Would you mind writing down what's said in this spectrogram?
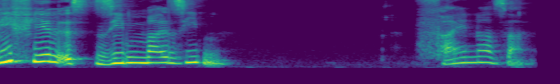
Wie viel ist sieben mal sieben? Feiner Sand.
